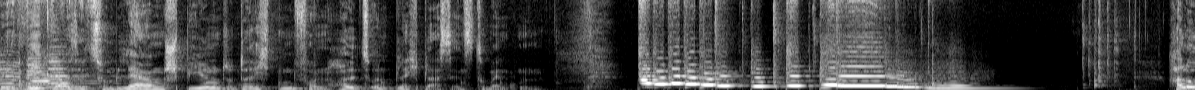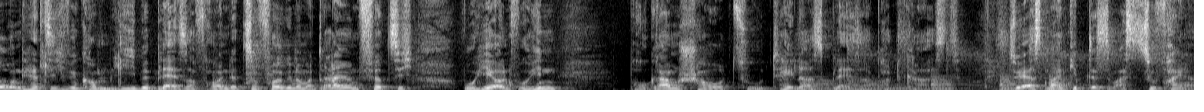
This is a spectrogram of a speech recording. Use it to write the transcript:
der Wegweiser zum Lernen, Spielen und Unterrichten von Holz- und Blechblasinstrumenten. Hallo und herzlich willkommen, liebe Bläserfreunde, zur Folge Nummer 43, Woher und Wohin, Programmschau zu Taylors Bläser Podcast. Zuerst mal gibt es was zu feiern.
